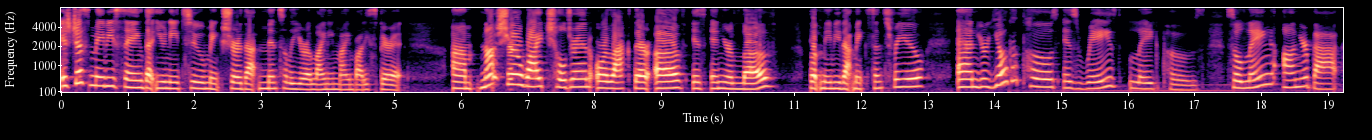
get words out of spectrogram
is just maybe saying that you need to make sure that mentally you're aligning mind body spirit. Um, not sure why children or lack thereof is in your love but maybe that makes sense for you. And your yoga pose is raised leg pose. So laying on your back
